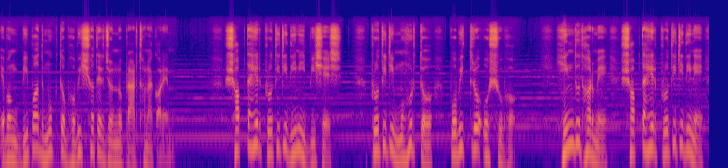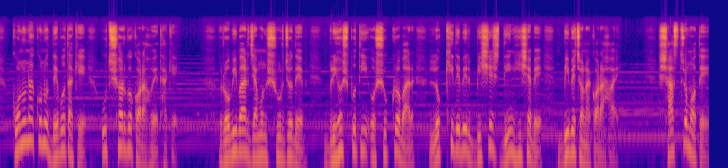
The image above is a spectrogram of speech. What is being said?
এবং বিপদমুক্ত ভবিষ্যতের জন্য প্রার্থনা করেন। সপ্তাহের প্রতিটি দিনই বিশেষ, প্রতিটি মুহূর্ত পবিত্র ও শুভ। হিন্দু ধর্মে সপ্তাহের প্রতিটি দিনে কোনো না কোনো দেবতাকে উৎসর্গ করা হয়ে থাকে। রবিবার যেমন সূর্যদেব, বৃহস্পতি ও শুক্রবার লক্ষ্মীদেবীর বিশেষ দিন হিসেবে বিবেচনা করা হয়। শাস্ত্রমতে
